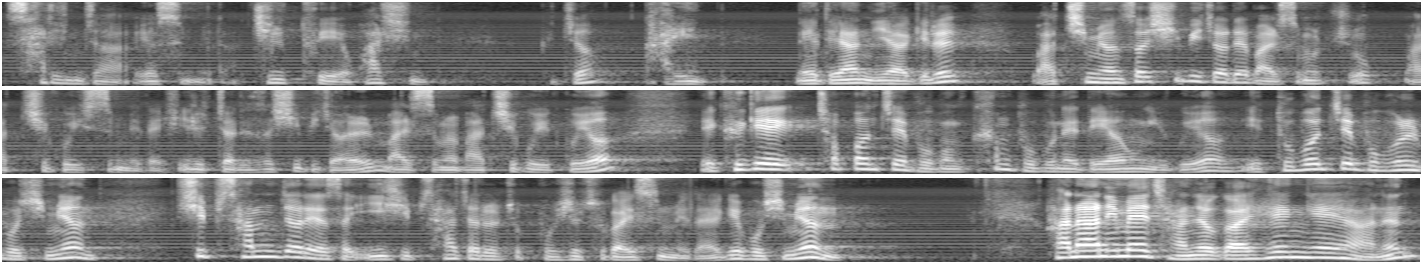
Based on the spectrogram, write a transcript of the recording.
살인자였습니다. 질투의 화신. 그죠? 가인에 대한 이야기를 마치면서 12절의 말씀을 쭉 마치고 있습니다. 1절에서 12절 말씀을 마치고 있고요. 예, 그게 첫 번째 부분 큰 부분의 내용이고요. 두 번째 부분을 보시면 13절에서 24절을 쭉 보실 수가 있습니다. 여기 보시면 하나님의 자녀가 행해야 하는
